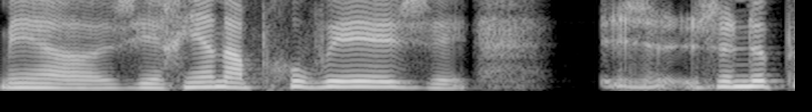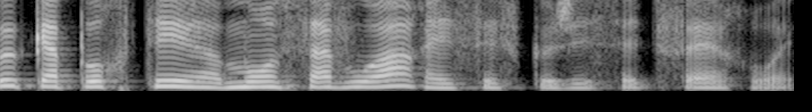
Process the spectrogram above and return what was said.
mais euh, j'ai rien à prouver. J'ai, je, je ne peux qu'apporter euh, mon savoir et c'est ce que j'essaie de faire. Ouais.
